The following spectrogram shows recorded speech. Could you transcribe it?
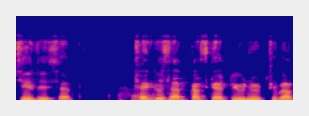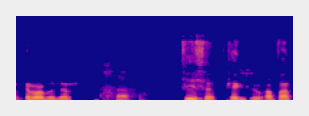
જી જી સાહેબ. થેન્ક યુ સાહેબ. કચ્છ કે ટીવી ન્યૂઝથી વાત કરવા બદલ. હા હા. જી સાહેબ. થેન્ક યુ આભાર.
